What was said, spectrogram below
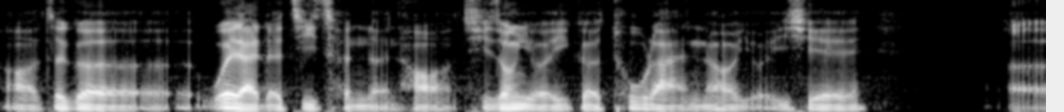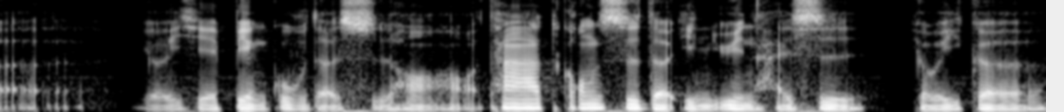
啊这个未来的继承人哈，其中有一个突然然后有一些呃有一些变故的时候哈，他公司的营运还是有一个。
